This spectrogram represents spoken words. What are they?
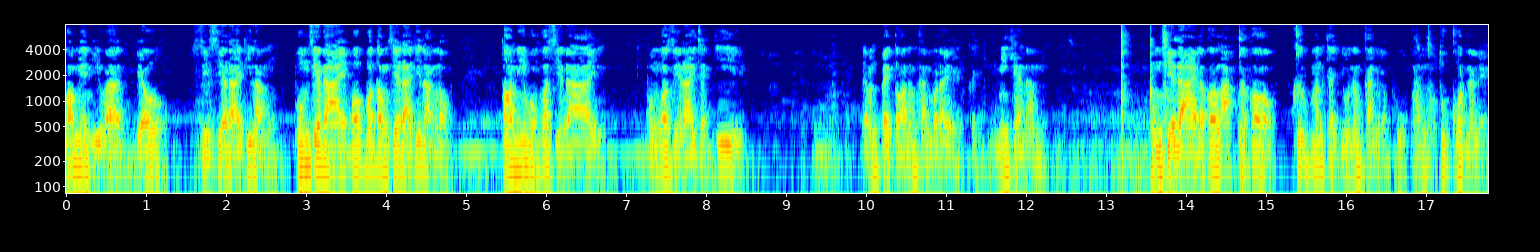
คอมเมนต์อีกว่า เดี๋ยวสีเสียดายที่หลัง ผมเสียดายบ่บ่ต้องเสียดายที่หลังหรอก ตอนนี้ผมก็เสียดาย ผมก็เสียดายแจ็คกี้ แต่มันไปตอนน้ำกันบ่ได้มีแค่นั้น ผมเสียดายแล้วก็รักแล้วก็คือมันเกิดอยู่น้ำกันกับผูกพันทุกคนนั่นแหละ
